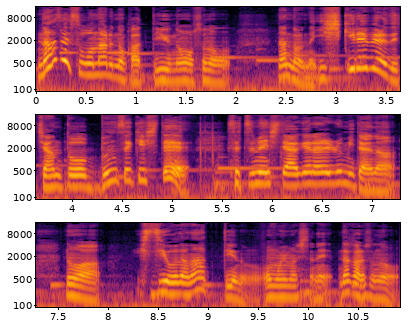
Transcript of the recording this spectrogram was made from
なぜそうなるのかっていうのを、その、なんだろうね、意識レベルでちゃんと分析して説明してあげられるみたいなのは必要だなっていうのを思いましたね。だからその、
